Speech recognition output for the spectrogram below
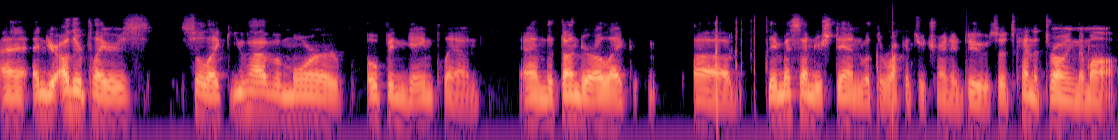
and, and your other players. So, like, you have a more open game plan, and the Thunder are like, uh, they misunderstand what the Rockets are trying to do. So it's kind of throwing them off.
